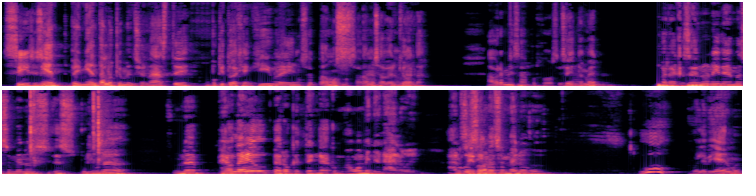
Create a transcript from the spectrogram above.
Sí, sí, sí. Mien- Pimienta, lo que mencionaste, un poquito de jengibre. No sé, pero vamos, vamos a ver, qué onda. Ábreme esa, por favor. Sí, también. Para que se den una idea, más o menos, es como una, una pale ale, pero que tenga como agua mineral, güey. Algo Sí, así más o menos, güey. Uh, huele bien, güey.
